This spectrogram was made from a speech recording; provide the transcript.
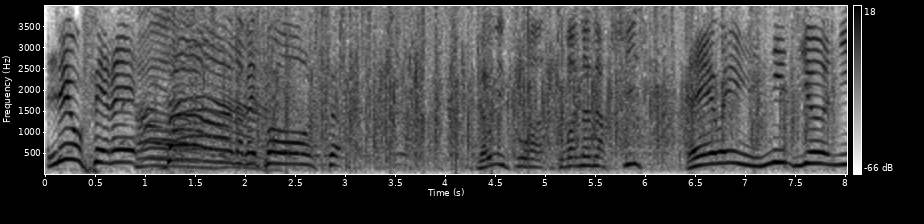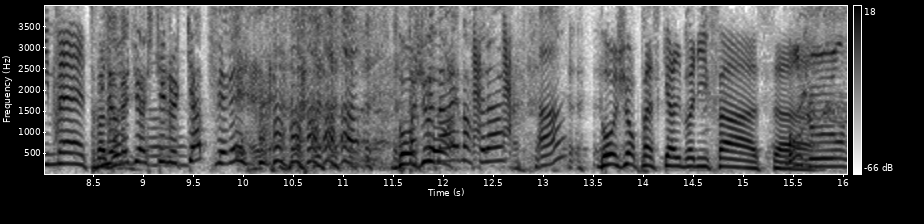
Léo Ferré, bonne réponse Bah oui, pour un, pour un anarchiste. Eh oui, ni Dieu ni maître. Il Bon- aurait dû acheter le cap, Ferré Ça te bonjour, fait marrer, Marcella Hein bonjour Pascal Boniface. Bonjour.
